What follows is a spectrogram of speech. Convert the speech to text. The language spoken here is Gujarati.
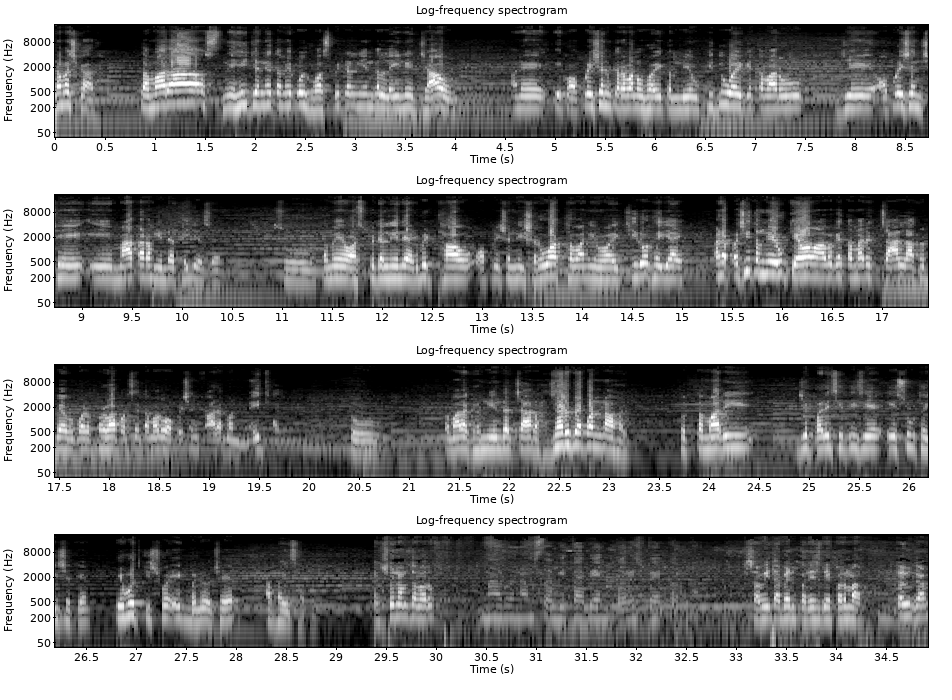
નમસ્કાર. તમારા સ્નેહીજનને તમે કોઈ હોસ્પિટલની અંદર લઈને જાઓ અને એક ઓપરેશન કરવાનું હોય, તમને એવું કીધું હોય કે તમારું જે ઓપરેશન છે એ મા કાર્ડની અંદર થઈ જશે. સો તમે હોસ્પિટલની અંદર એડમિટ થાવ ઓપરેશનની શરૂઆત થવાની હોય, ચીરો થઈ જાય અને પછી તમને એવું કહેવામાં આવે કે તમારે ચાર લાખ રૂપિયા ભરવા પડશે, તમારું ઓપરેશન કાર્ડમાં નહીં થાય. તો તમારા ઘરની અંદર ચાર હજાર રૂપિયા પણ ના હોય, તો તમારી જે પરિસ્થિતિ છે એ શું થઈ શકે? એવો જ કિસ્સો એક બન્યો છે આ ભાઈ સાથે. શું નામ તમારું? મારું નામ સવિતાબેન પરેશભાઈ પરમાર. સવિતાબેન પરેશભાઈ પરમાર. કયું ગામ?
